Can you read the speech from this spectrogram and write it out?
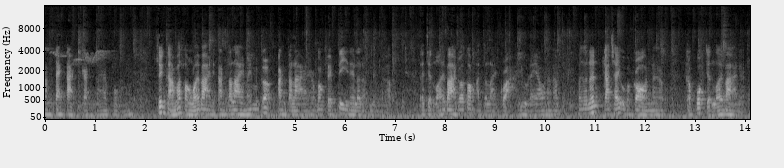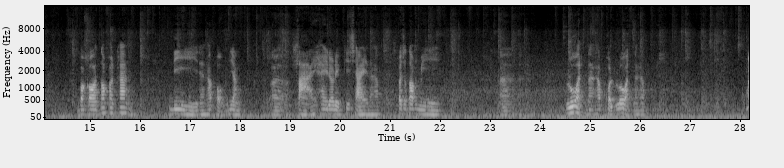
มันแตกต่างกันนะครับผม ซึ่งถามว่า 200 บาร์เนี่ยอันตรายไหมมันก็อันตรายนะครับ ต้องเซฟตี้ในระดับหนึ่งนะครับ แต่ 700 บาร์ก็ต้องอันตรายกว่าอยู่แล้วนะครับ เพราะฉะนั้นการใช้อุปกรณ์นะครับ กับพวก 700 บาร์เนี่ย อุปกรณ์ต้องค่อนข้างดีนะครับ ผม อย่างสายไฮดรอลิกที่ใช้นะครับ ก็จะต้องมี ลวดนะครับขดลวดนะครับไป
